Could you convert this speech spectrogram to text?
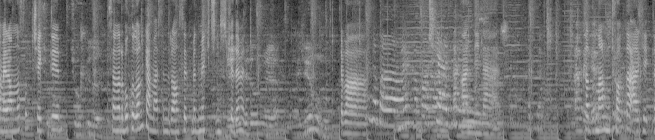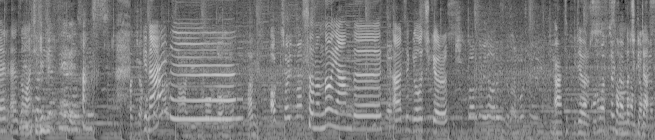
Kameram nasıl? Çektim. Çok güzel. Sen araba kullanırken ben seni rahatsız etmemek için hiçbir şey demedim. Biliyor mu bu? Merhaba. Merhaba, hoş geldin. Anneler. Kadınlar mutfakta, erkekler her zamanki gibi. Günaydın. Hangi? Akçay. Sonunda uyandık. Artık yola çıkıyoruz. Işıklarda beni arayın diyorlar. Artık gidiyoruz. Sonunda çıkacağız.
